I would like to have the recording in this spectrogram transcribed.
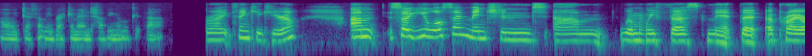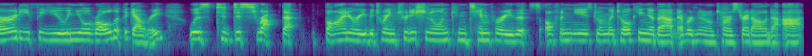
I would definitely recommend having a look at that. Right, thank you, Kira. Um, so you also mentioned um, when we first met that a priority for you in your role at the gallery was to disrupt that binary between traditional and contemporary that's often used when we're talking about Aboriginal and Torres Strait Islander art.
